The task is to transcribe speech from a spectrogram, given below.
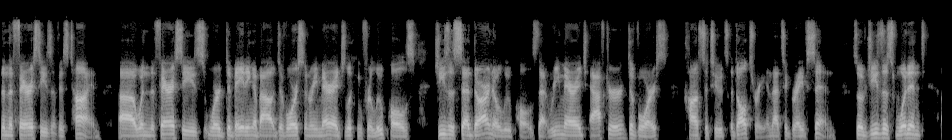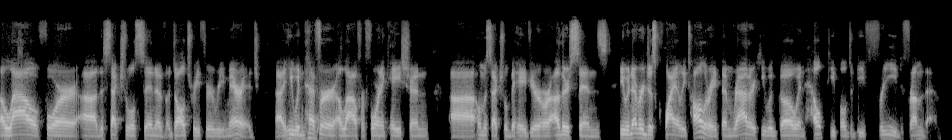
than the Pharisees of his time uh, when the Pharisees were debating about divorce and remarriage, looking for loopholes, Jesus said there are no loopholes, that remarriage after divorce constitutes adultery, and that's a grave sin. So if Jesus wouldn't allow for uh, the sexual sin of adultery through remarriage, uh, he would never allow for fornication, uh, homosexual behavior, or other sins. He would never just quietly tolerate them. Rather, he would go and help people to be freed from them.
